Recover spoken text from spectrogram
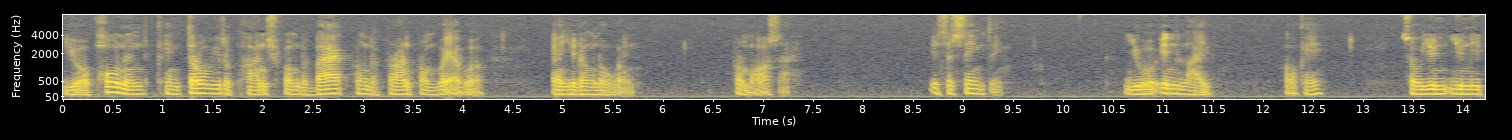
your opponent can throw you the punch from the back, from the front, from wherever, and you don't know when, from all sides. It's the same thing. You're in life, okay? So you, you need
